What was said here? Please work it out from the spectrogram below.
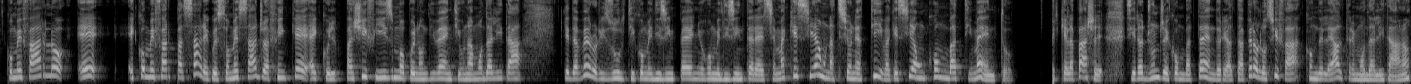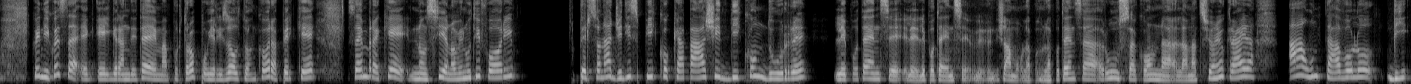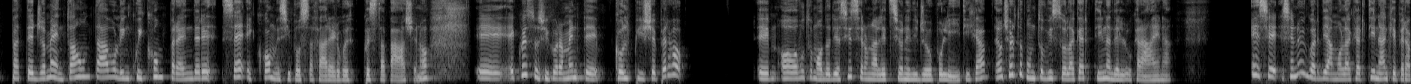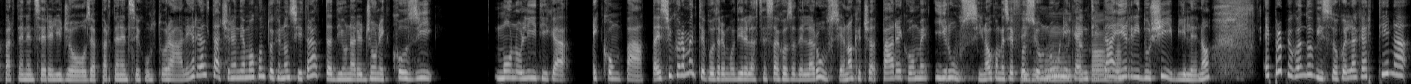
Come farlo e, e come far passare questo messaggio affinché ecco, il pacifismo poi non diventi una modalità che davvero risulti come disimpegno, come disinteresse, ma che sia un'azione attiva, che sia un combattimento perché la pace si raggiunge combattendo in realtà, però lo si fa con delle altre modalità, no? Quindi questo è, è il grande tema, purtroppo irrisolto ancora perché sembra che non siano venuti fuori personaggi di spicco capaci di condurre le potenze, le, le potenze diciamo la, la, potenza russa con la nazione ucraina a un tavolo di patteggiamento, a un tavolo in cui comprendere se e come si possa fare questa pace. No? E, e, questo sicuramente colpisce, però eh, ho avuto modo di assistere a una lezione di geopolitica e a un certo punto ho visto la cartina dell'Ucraina. E se, se, noi guardiamo la cartina anche per appartenenze religiose, appartenenze culturali, in realtà ci rendiamo conto che non si tratta di una regione così monolitica e compatta e sicuramente potremmo dire la stessa cosa della Russia, no? che appare come i russi, no? come se fosse sì, un'unica entità cosa. irriducibile. No? E proprio quando ho visto quella cartina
